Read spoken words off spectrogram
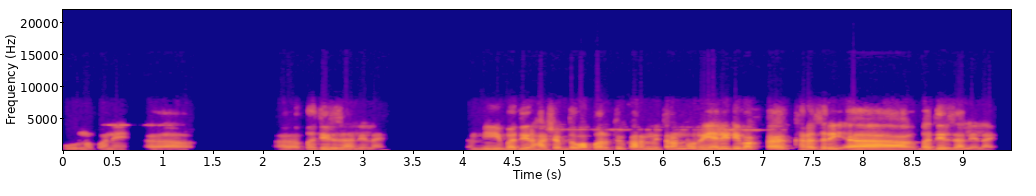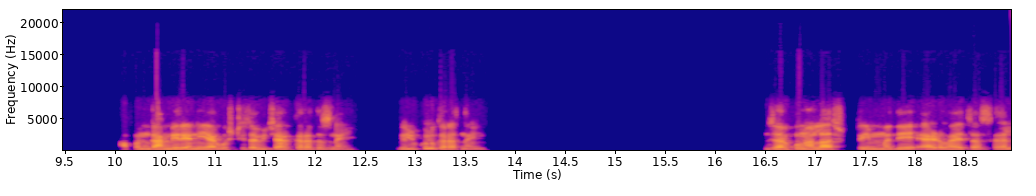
पूर्णपणे बधीर झालेला आहे. मी बधीर हा शब्द वापरतो कारण मित्रांनो रियालिटी बघता खरंच रि बधीर झालेला आहे. आपण गांभीर्याने या गोष्टीचा विचार करतच नाही. बिलकुल करत नाही. जर कुणाला स्ट्रीममध्ये ऍड व्हायचं असेल,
